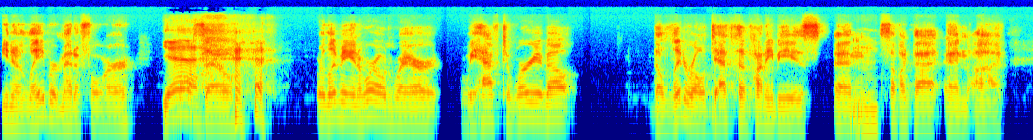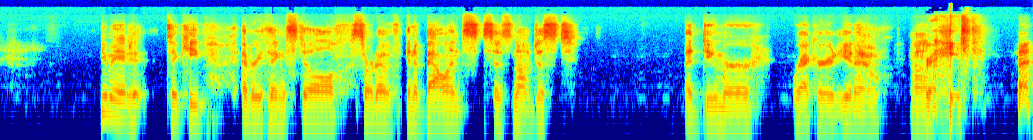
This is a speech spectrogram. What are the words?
you know labor metaphor. Yeah. So we're living in a world where we have to worry about the literal death of honeybees and mm-hmm. stuff like that. And uh, you manage to keep everything still sort of in a balance, so it's not just a doomer record, you know. Um, right.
